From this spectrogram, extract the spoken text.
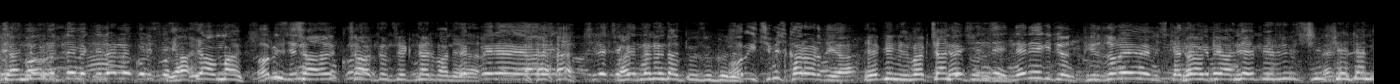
Biz Ben de- varlıklı emeklilerle konuşmak ya istiyoruz. yapma. Abi senin Ça- tuzun kuru. çarpıtacaklar bana ya. Hep böyle yani çile Bak bunun çekenlerle. da tuzu kuru. Abi içimiz karardı ya. Hepimiz bak sen, Sen de şimdi nereye gidiyorsun? Pirzola yememiş. Kendine Yok yemek ya gidiyorsun? bir şey- şeyden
